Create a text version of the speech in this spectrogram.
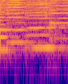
Música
